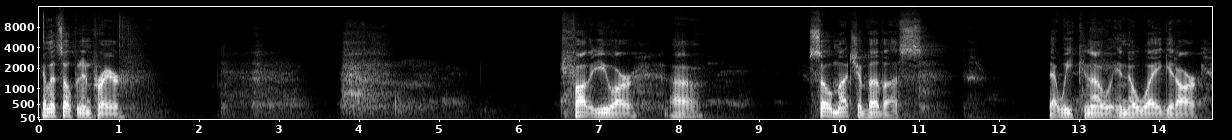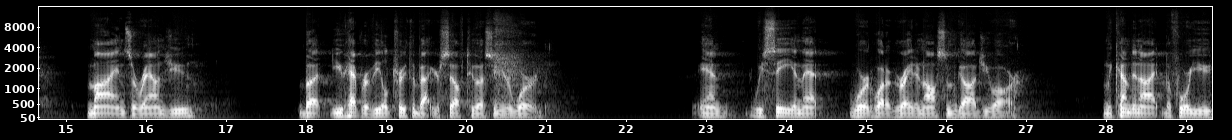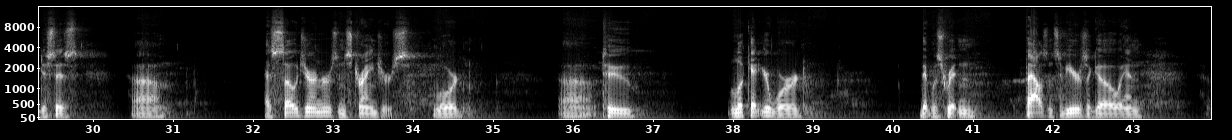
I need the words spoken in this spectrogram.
Okay, let's open in prayer. Father, you are uh, so much above us that we can no, in no way get our minds around you, but you have revealed truth about yourself to us in your word. And we see in that word what a great and awesome God you are. And we come tonight before you just as, uh, as sojourners and strangers, Lord, uh, to look at your word that was written thousands of years ago and,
